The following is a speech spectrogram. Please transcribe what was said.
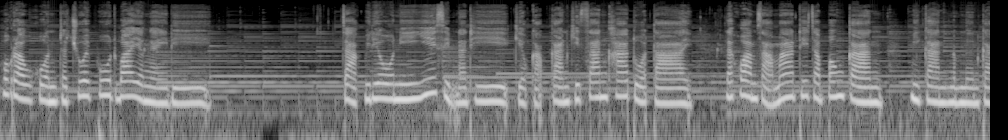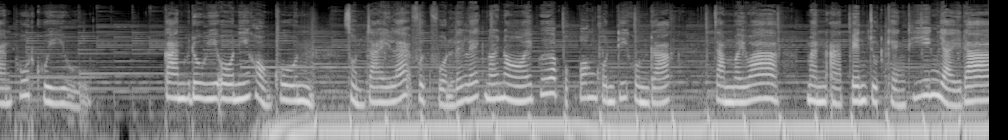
พวกเราควรจะช่วยพูดว่ายังไงดี จากวิดีโอนี้ 20 นาทีเกี่ยวกับการคิดสั้นฆ่าตัวตาย และความสามารถที่จะป้องกัน มีการดำเนินการพูดคุยอยู่ การดูวิดีโอนี้ของคุณ สนใจและฝึกฝนเล็กๆ น้อยๆ เพื่อปกป้องคนที่คุณรักจำไว้ว่ามันอาจเป็นจุดแข็งที่ยิ่งใหญ่ได้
